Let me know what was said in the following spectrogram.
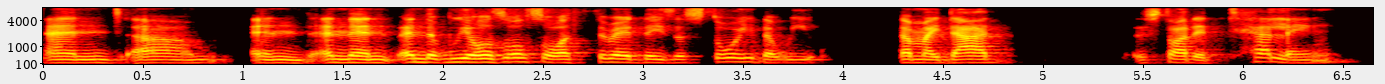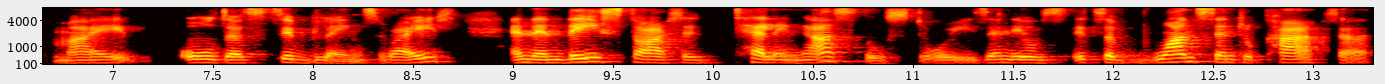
And um, and and then and we was also a thread. There's a story that we that my dad started telling my older siblings, right? And then they started telling us those stories. And it was it's a one central character,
